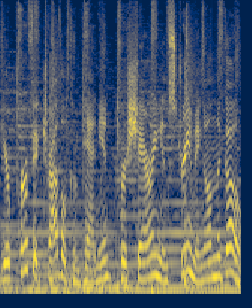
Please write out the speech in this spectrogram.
your perfect travel companion for sharing and streaming on the go.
